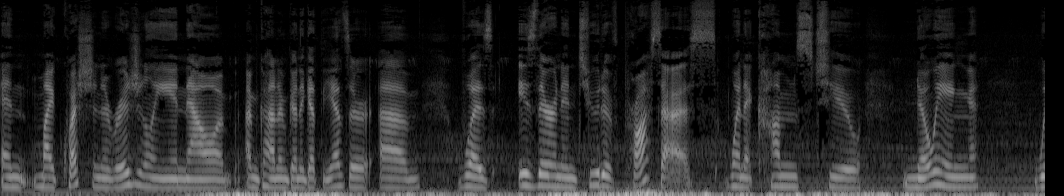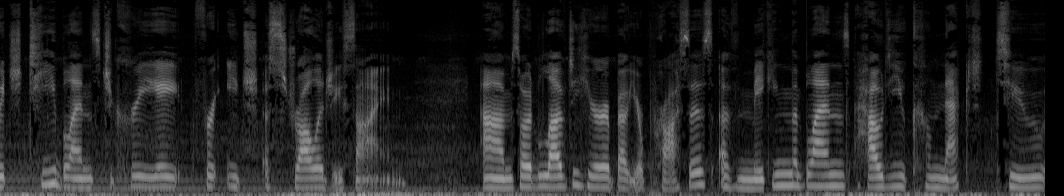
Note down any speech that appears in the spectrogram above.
And my question originally, and now I'm, I'm kind of going to get the answer, um, was Is there an intuitive process when it comes to knowing which tea blends to create for each astrology sign. Um, so I'd love to hear about your process of making the blends. How do you connect to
